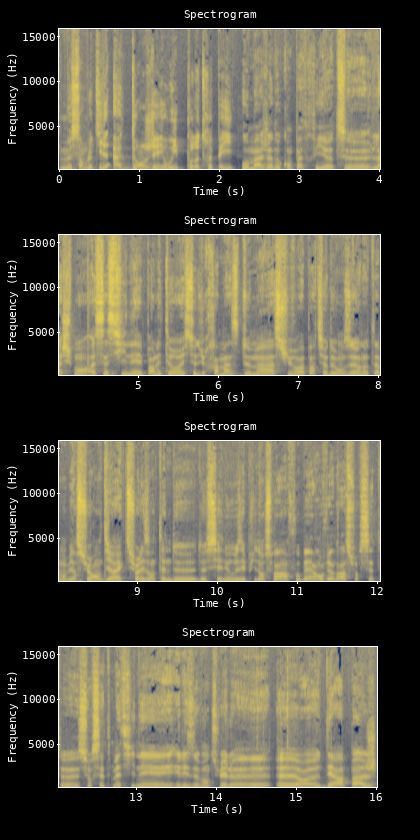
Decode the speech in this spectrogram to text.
me semble-t-il, un danger, oui, pour notre pays. Hommage à nos compatriotes euh, lâchement assassinés par les terroristes du Hamas demain à suivre à partir de 11h, notamment bien sûr en direct sur les antennes de, de CNews. Et puis dans Soir Info, ben, on reviendra sur cette, euh, sur cette matinée et, les éventuelles euh, heures, dérapages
